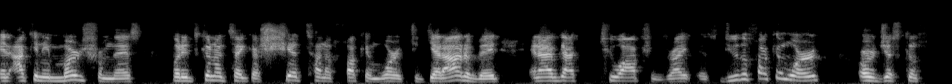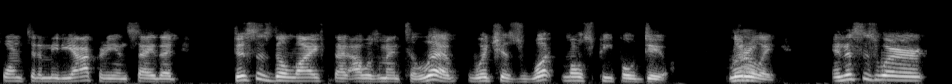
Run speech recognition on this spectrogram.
and I can emerge from this, but it's going to take a shit ton of fucking work to get out of it. And I've got two options, right? It's do the fucking work or just conform to the mediocrity and say that this is the life that I was meant to live, which is what most people do, literally. And this is where,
